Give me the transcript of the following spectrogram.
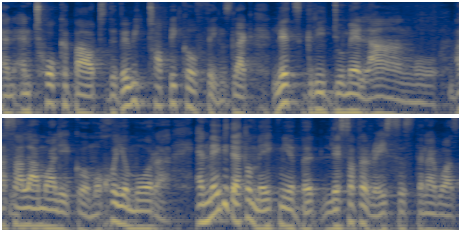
and, and talk about the very topical things like let's greet dumelang or assalamu alaikum or khoyomora. And maybe that'll make me a bit less of a racist than I was.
